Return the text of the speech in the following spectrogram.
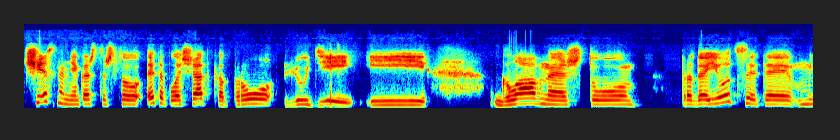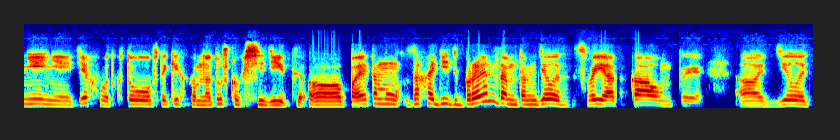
Честно, мне кажется, что это площадка про людей. И главное, что продается это мнение тех, вот, кто в таких комнатушках сидит. Э, поэтому заходить брендом, там делать свои аккаунты, э, делать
